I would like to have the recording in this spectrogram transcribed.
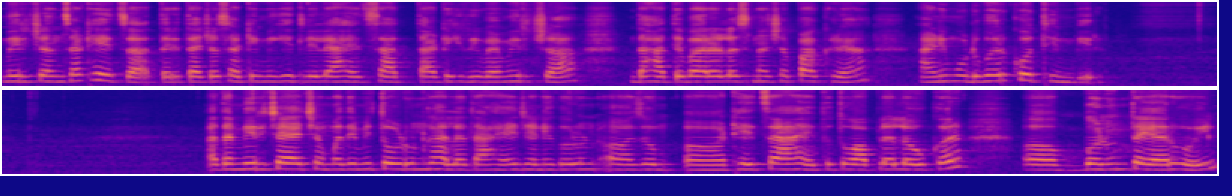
मिरच्यांचा ठेचा तरी त्याच्यासाठी मी घेतलेल्या आहेत सात आठ हिरव्या मिरच्या दहा ते बारा लसणाच्या पाकळ्या आणि मुठभर कोथिंबीर. आता मिरच्या याच्यामध्ये मी तोडून घालत आहे जेणेकरून जो ठेचा आहे तो तो आपला लवकर बनून तयार होईल.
